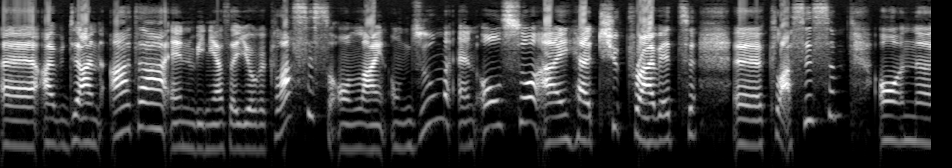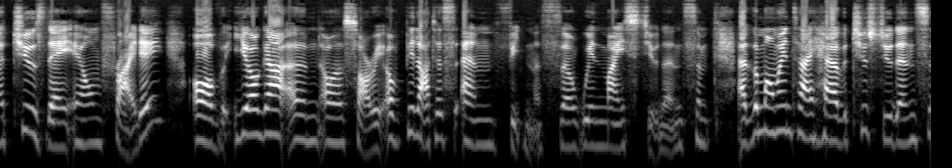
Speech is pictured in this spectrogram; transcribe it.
I've done Hatha and Vinyasa yoga classes online on Zoom, and also I had two private uh, classes on uh, Tuesday and on Friday of yoga. Um, oh, sorry, of Pilates and fitness with my students. At the moment, I have two students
